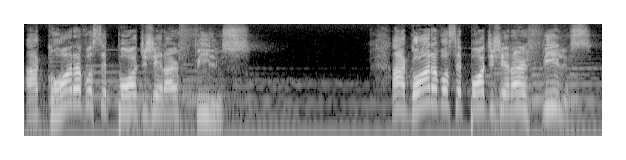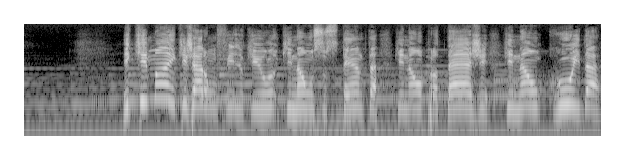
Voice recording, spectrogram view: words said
agora você pode gerar filhos agora você pode gerar filhos. E que mãe que gera um filho que, que não o sustenta, que não o protege, que não o cuida?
